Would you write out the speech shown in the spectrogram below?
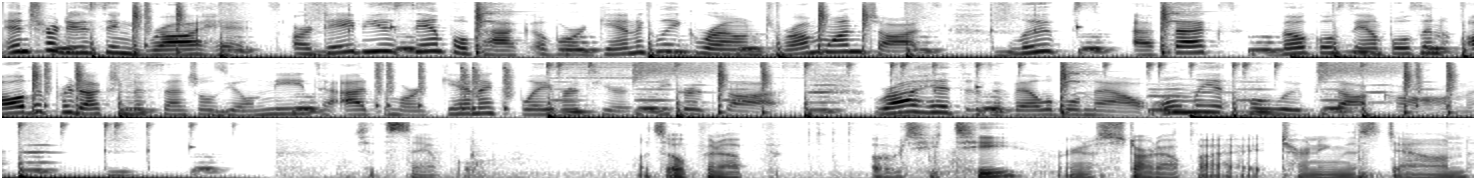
Introducing Raw Hits, our debut sample pack of organically grown drum one shots, loops, effects, vocal samples, and all the production essentials you'll need to add some organic flavor to your secret sauce. Raw Hits is available now only at WholeLoops.com. To the sample. Let's open up OTT. We're going to start out by turning this down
